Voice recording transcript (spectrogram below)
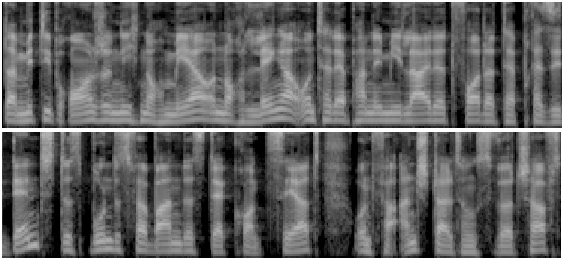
Damit die Branche nicht noch mehr und noch länger unter der Pandemie leidet, fordert der Präsident des Bundesverbandes der Konzert- und Veranstaltungswirtschaft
